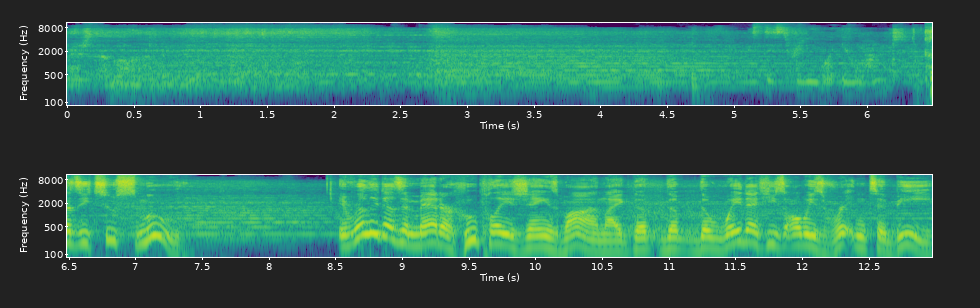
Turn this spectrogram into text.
Mr. Bond. Is this really what you want? Because he's too smooth it really doesn't matter who plays James Bond. Like the, the the way that he's always written to be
